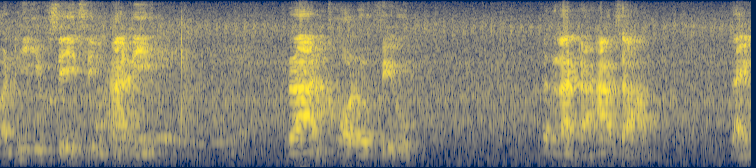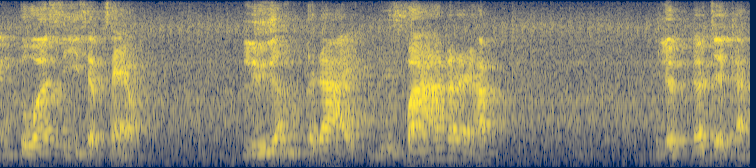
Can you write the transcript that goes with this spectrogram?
วันที่ 24 สิงหานี้ ร้านคอโรฟิลพัฒนาการ 53 แต่งตัวสีแสบๆ เหลืองก็ได้หรือฟ้าก็ได้ครับ แล้วเจอกัน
